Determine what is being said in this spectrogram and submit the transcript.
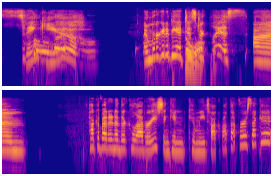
So Thank much. you. And we're going to be at You're District Bliss. Um, talk about another collaboration. Can can we talk about that for a second?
